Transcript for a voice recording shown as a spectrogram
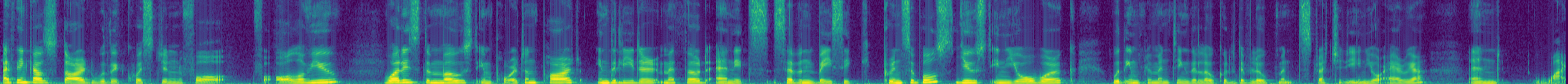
I think I'll start with a question for, for all of you. What is the most important part in the LEADER method and its seven basic principles used in your work with implementing the local development strategy in your area and why?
